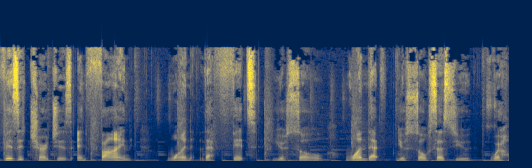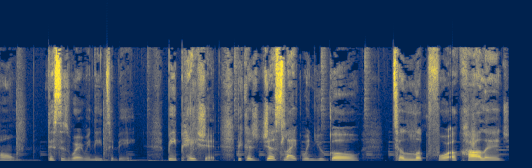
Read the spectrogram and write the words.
Visit churches and find one that fits your soul, one that your soul says to you, We're home. This is where we need to be. Be patient because just like when you go to look for a college,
